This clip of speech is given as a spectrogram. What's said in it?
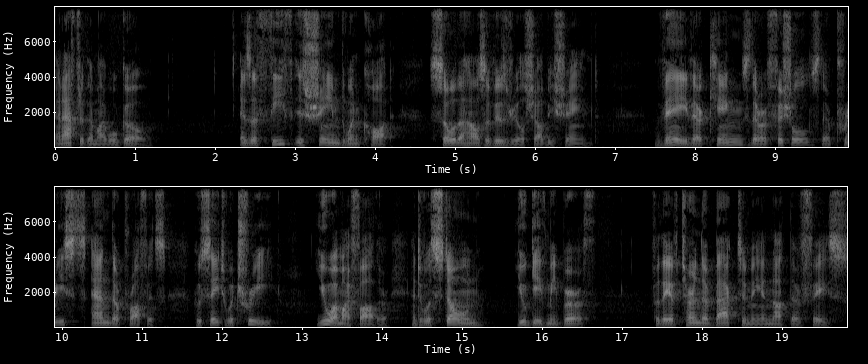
and after them I will go. As a thief is shamed when caught, so the house of Israel shall be shamed. They, their kings, their officials, their priests, and their prophets, who say to a tree, You are my father, and to a stone, You gave me birth. For they have turned their back to me and not their face.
